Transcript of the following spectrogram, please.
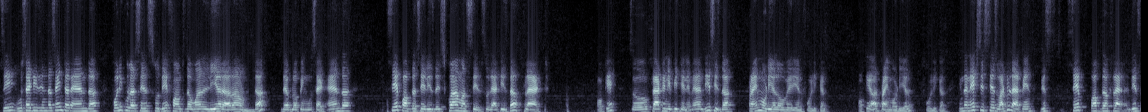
see oocyte is in the center and the follicular cells, so they forms the one layer around the developing oocyte. And the shape of the cell is the squamous cell, so that is the flat. Okay, so flattened epithelium, and this is the primordial ovarian follicle. Okay, or primordial follicle. In the next stage, what will happen? This shape of the flat, this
